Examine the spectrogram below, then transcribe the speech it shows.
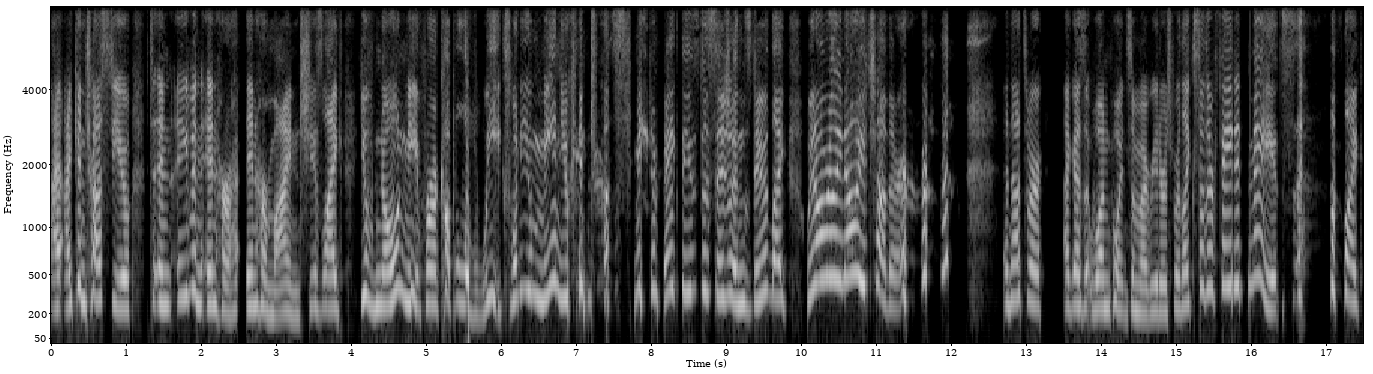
I, I, can trust you to, and even in her in her mind she's like you've known me for a couple of weeks. What do you mean you can trust me to make these decisions dude? Like we don't really know each other. And that's where i guess at one point some of my readers were like so they're fated mates. Like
